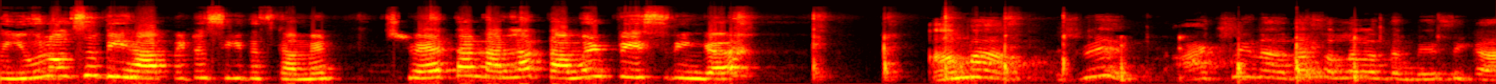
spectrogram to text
you will also be happy to see this comment. ஸ்வேதா நல்லா தமிழ் பேசுறீங்க ஆமா ஸ்வேத் ஆக்சுவலி நான் அதான் சொல்ல வந்தேன் பேசிக்கா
